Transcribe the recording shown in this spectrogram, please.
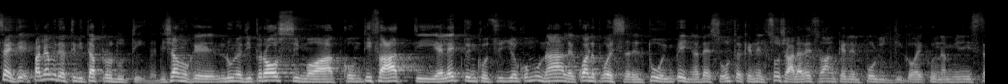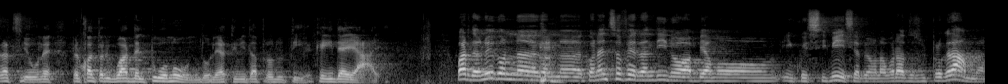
Senti, parliamo di attività produttive. Diciamo che lunedì prossimo a conti fatti, eletto in consiglio comunale, quale può essere il tuo impegno adesso, oltre che nel sociale, adesso anche nel politico, ecco, in amministrazione, per quanto riguarda il tuo mondo, le attività produttive? Che idee hai? Guarda, noi con, con, con, Enzo Ferrandino abbiamo, in questi mesi abbiamo lavorato sul programma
